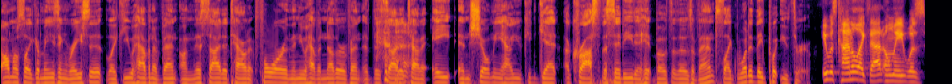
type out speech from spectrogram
almost like amazing race it like you have an event on this side of town at four and then you have another event at this side of town at eight and show me how you can get across the city to hit both of those events like what did they put you through it was kind of like that only it was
